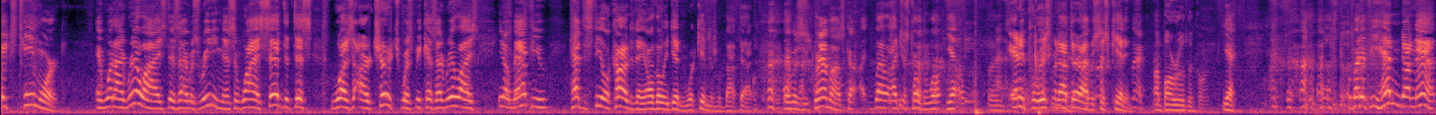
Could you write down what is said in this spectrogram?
It takes teamwork. And what I realized as I was reading this, and why I said that this was our church, was because I realized, you know, Matthew had to steal a car today, although he didn't. We're kidding him about that. It was his grandma's car. Well, I just told the world, yeah. Any policeman out there, I was just kidding. I borrowed the car. Yeah. but if he hadn't done that,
